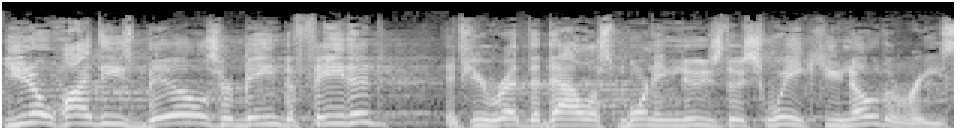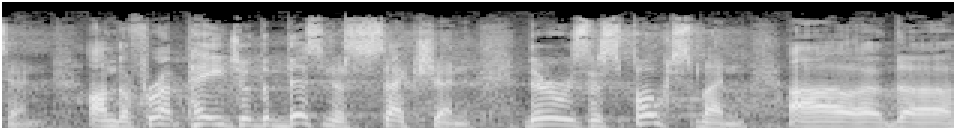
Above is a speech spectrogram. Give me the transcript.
You know why these bills are being defeated? If you read the Dallas Morning News this week, you know the reason. On the front page of the business section, there was a spokesman, uh, the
